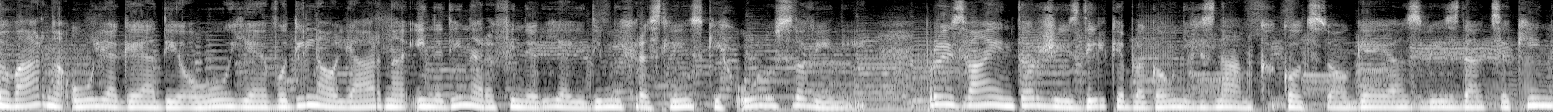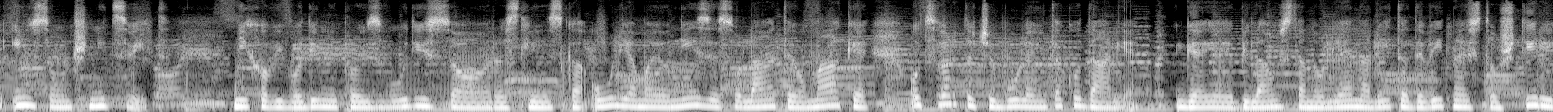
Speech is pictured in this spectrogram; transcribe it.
Tovarna olja GADO je vodilna oljarna in edina rafinerija jedilnih rastlinskih olj v Sloveniji. Proizvaja in trži izdelke blagovnih znamk, kot so Geja, Zvezda, Cekin in Sončni cvet. Njihovi vodilni proizvodi so rastlinska olja, majoneze, solate, omake, odsvrte čebule in tako dalje. Geja je bila ustanovljena leta 1904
